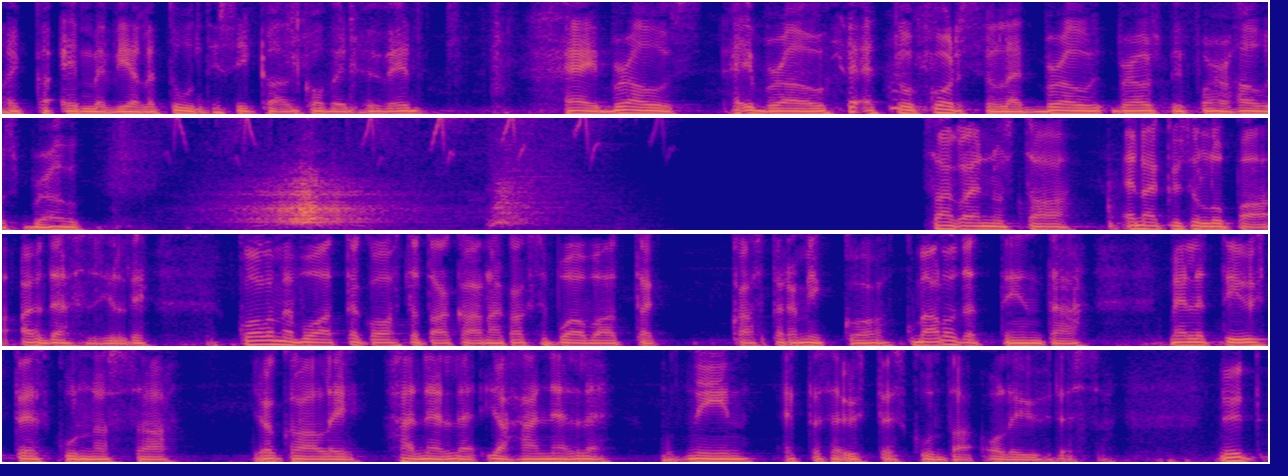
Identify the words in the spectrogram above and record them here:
vaikka emme vielä tuntisikaan kovin hyvin. Hei bros, hei bro, et tuu kurssille, bro, bros before house bro. Saanko ennustaa? Enää kysy lupaa, aion tehdä silti. Kolme vuotta kohta takana, kaksi ja puoli vuotta Kasper Mikkoa. Kun me aloitettiin tämä, me elettiin yhteiskunnassa, joka oli hänelle ja hänelle, mutta niin, että se yhteiskunta oli yhdessä. Nyt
